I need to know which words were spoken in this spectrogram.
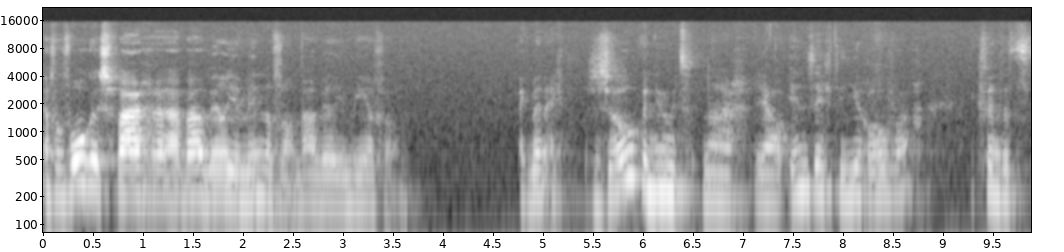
En vervolgens, waar, uh, waar wil je minder van? Waar wil je meer van? Ik ben echt zo benieuwd naar jouw inzichten hierover. Ik vind het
